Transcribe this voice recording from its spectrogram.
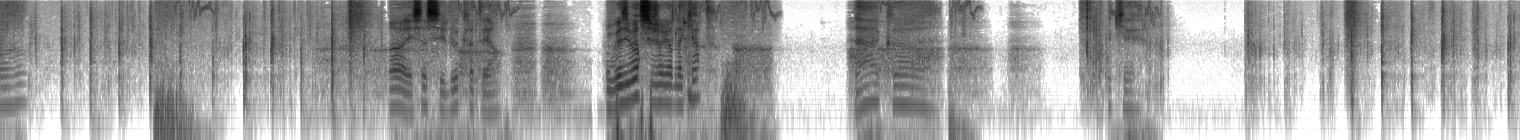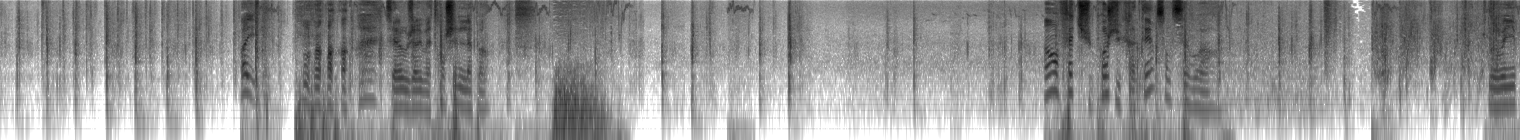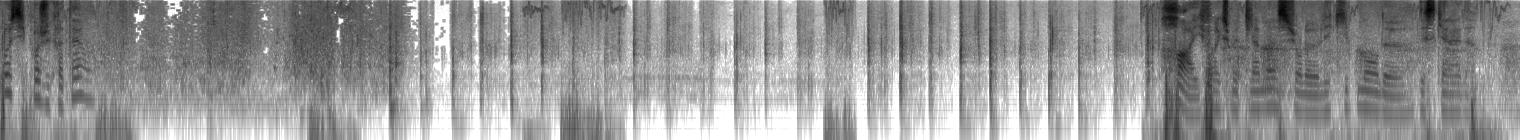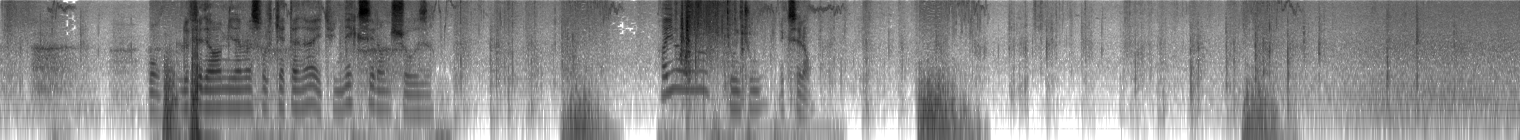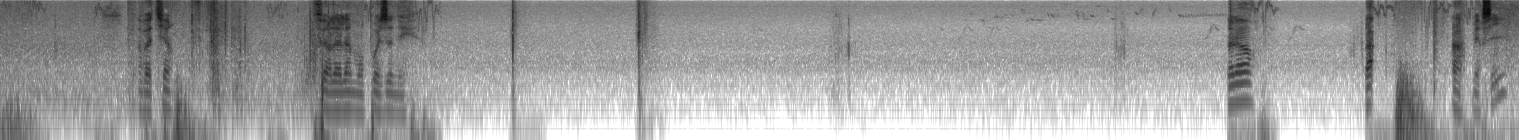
Ah, et ça, c'est le cratère. Donc, vas-y voir si je regarde la carte. D'accord. Ok. Aïe C'est là où j'arrive à trancher le lapin. Ah, en fait, je suis proche du cratère sans le savoir. Je me voyais pas aussi proche du cratère. Ah, il faudrait que je mette la main sur l'équipement d'escalade. bon, le fait d'avoir mis la main sur le katana est une excellente chose. Aïe, excellent. Ah bah tiens, faire la lame empoisonnée. Alors Bah. Ah,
